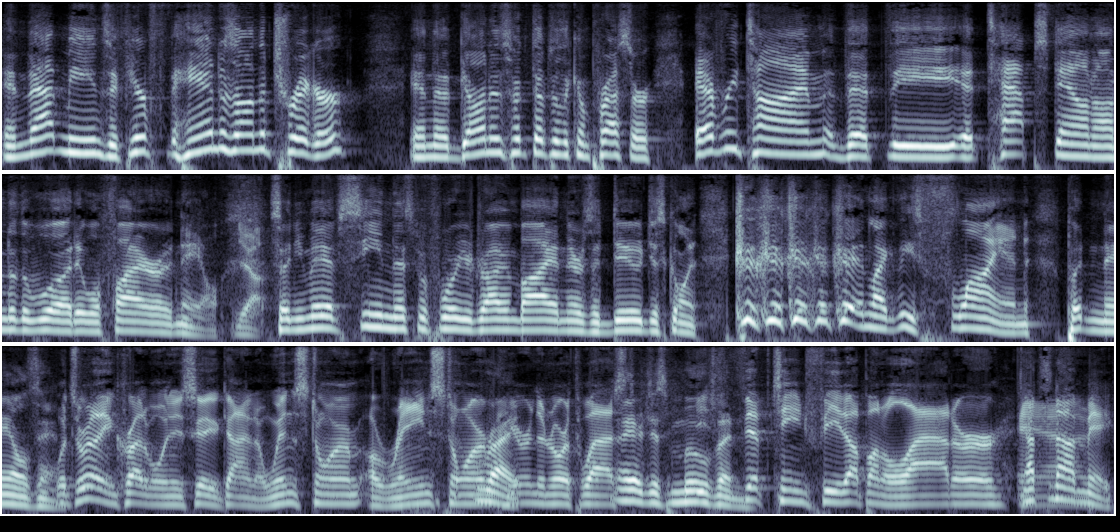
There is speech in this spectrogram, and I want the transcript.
And that means if your f- hand is on the trigger and the gun is hooked up to the compressor, every time that the it taps down onto the wood, it will fire a nail. Yeah. So you may have seen this before you're driving by and there's a dude just going and like these flying putting nails in. What's really incredible when you see a guy in a windstorm, a rainstorm Right. here in the Northwest. They're just moving. He's 15 feet up on a ladder. That's not me.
